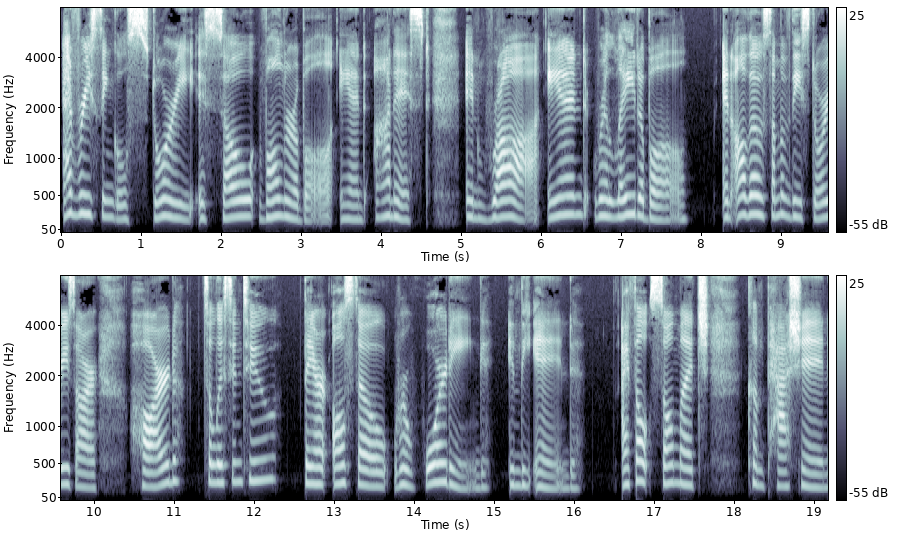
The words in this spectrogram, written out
every single story is so vulnerable and honest and raw and relatable. And although some of these stories are hard to listen to, they are also rewarding in the end. I felt so much compassion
